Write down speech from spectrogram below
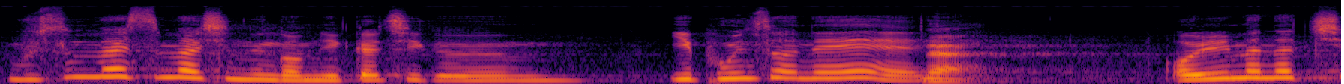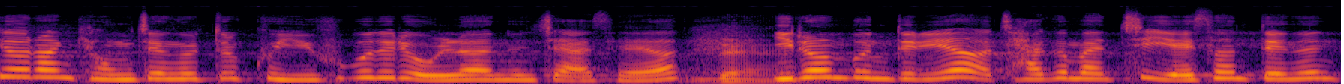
무슨 말씀하시는 겁니까 지금? 이 본선에 네. 얼마나 치열한 경쟁을 뚫고 이 후보들이 올라왔는지 아세요? 네. 이런 분들이요 자그마치 예선 때는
